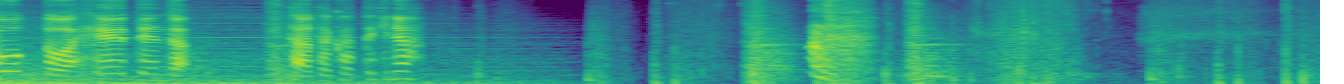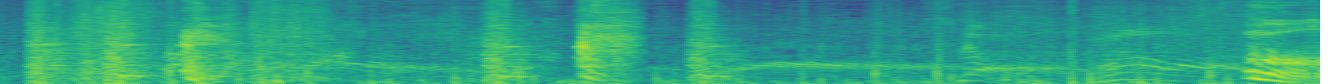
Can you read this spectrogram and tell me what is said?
ポットは閉店だ。戦ってきな。おう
